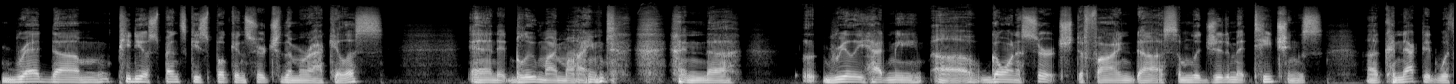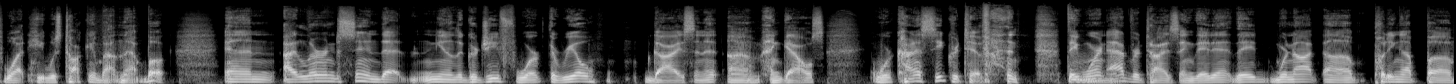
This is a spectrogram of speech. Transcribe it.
read um, P.D. Ouspensky's book, In Search of the Miraculous, and it blew my mind and uh, really had me uh, go on a search to find uh, some legitimate teachings uh, connected with what he was talking about in that book. And I learned soon that, you know, the Gurdjieff work, the real guys in it um, and gals were kind of secretive. they mm. weren't advertising. They they were not uh, putting up uh,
